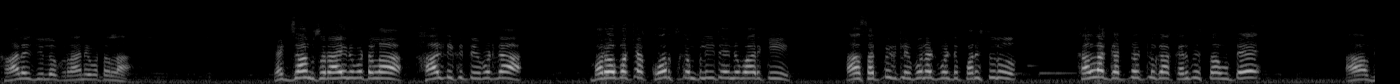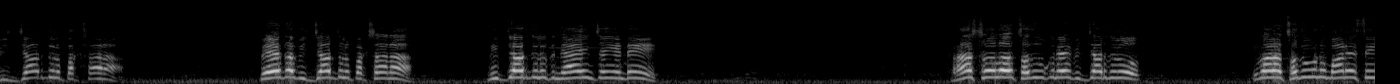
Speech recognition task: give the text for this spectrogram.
కాలేజీలోకి రానివ్వటలా ఎగ్జామ్స్ రాయనివ్వటలా హాల్ టికెట్ ఇవ్వటలా మరోపక్క కోర్సు కంప్లీట్ అయిన వారికి ఆ సర్టిఫికెట్లు ఇవ్వనటువంటి పరిస్థితులు కళ్ళ గట్టినట్లుగా కనిపిస్తూ ఉంటే ఆ విద్యార్థుల పక్షాన పేద విద్యార్థుల పక్షాన విద్యార్థులకు న్యాయం చేయండి. రాష్ట్రంలో చదువుకునే విద్యార్థులు ఇవాళ చదువును మానేసి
